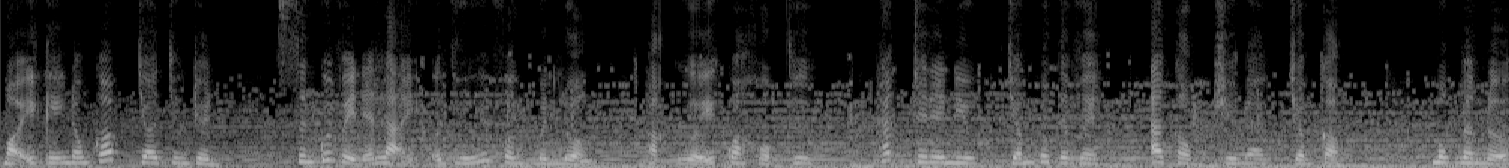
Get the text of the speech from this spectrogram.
Mọi ý kiến đóng góp cho chương trình, xin quý vị để lại ở dưới phần bình luận hoặc gửi qua hộp thư htdnews.ptv.gmail.com Một lần nữa,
